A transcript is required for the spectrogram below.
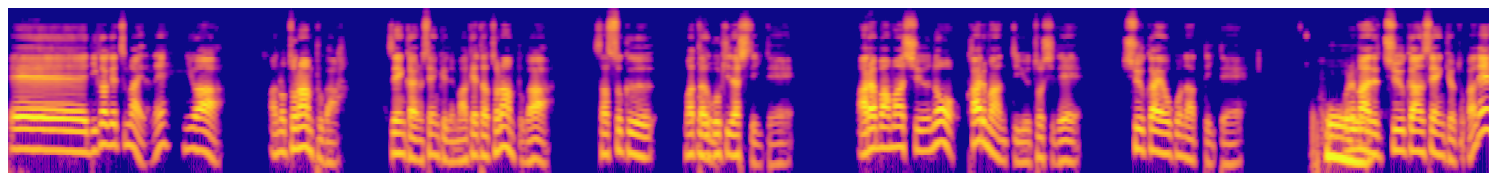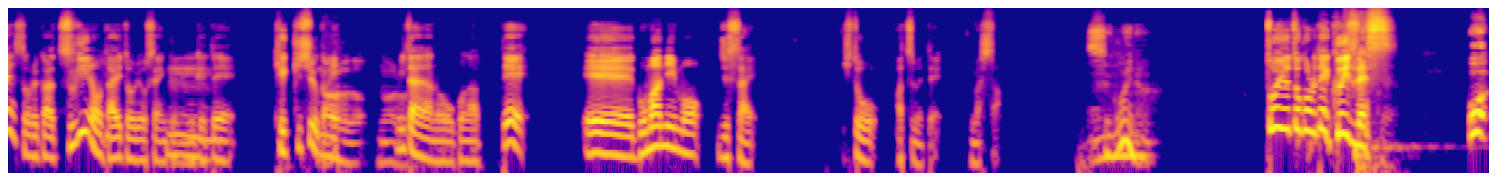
えー、2ヶ月前だね、には、あのトランプが、前回の選挙で負けたトランプが、早速また動き出していて、アラバマ州のカルマンっていう都市で集会を行っていて、ここれまで中間選挙とかね、それから次の大統領選挙に向けて、決起集会なるほど。なるほどみたいなのを行って、えー5万人も実際、人を集めていました。すごいな。というところでクイズです。お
